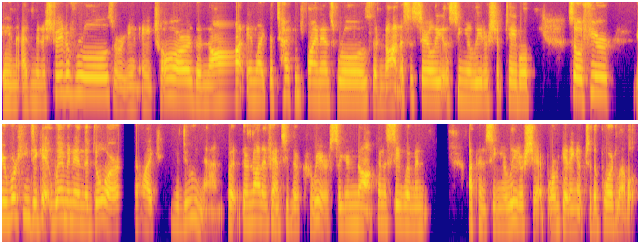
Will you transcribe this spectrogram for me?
in administrative roles or in HR. They're not in like the tech and finance roles. They're not necessarily at the senior leadership table. So if you're you're working to get women in the door, like you're doing that, but they're not advancing their career. So you're not going to see women up in senior leadership or getting up to the board level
